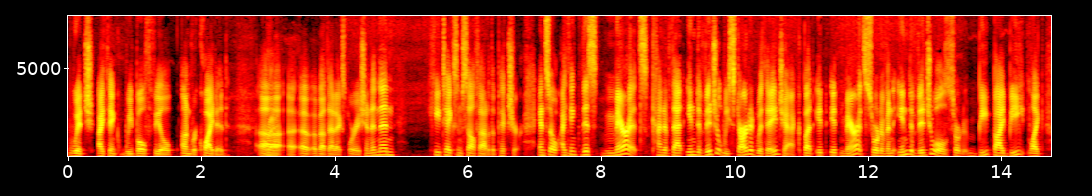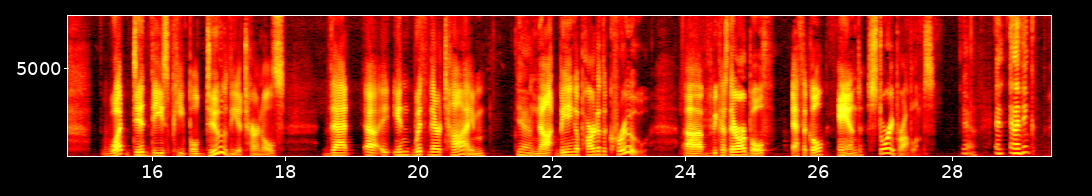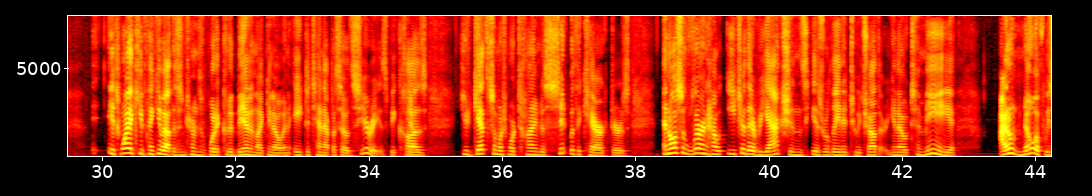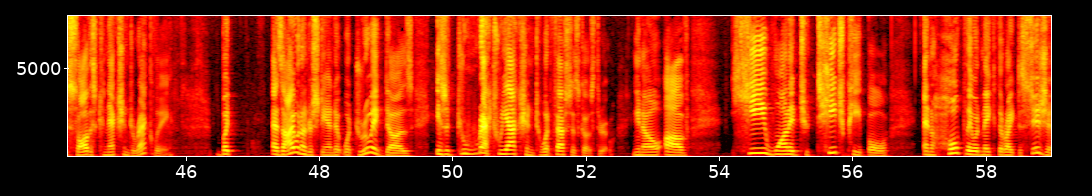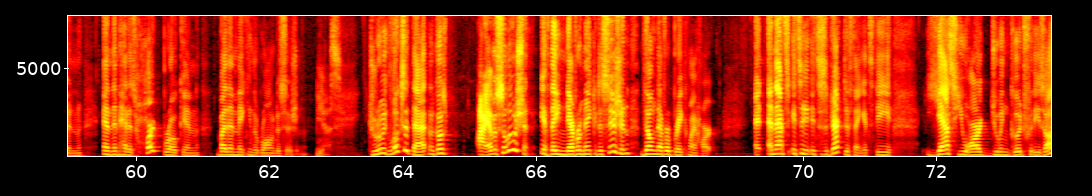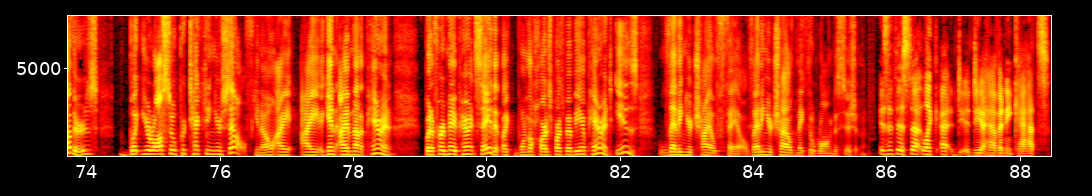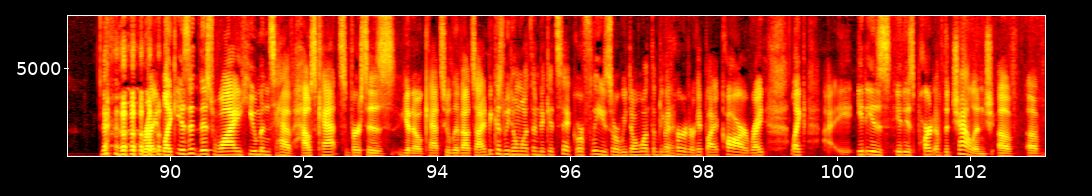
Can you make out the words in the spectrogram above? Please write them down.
which I think we both feel unrequited uh, uh, about that exploration, and then he takes himself out of the picture. And so I think this merits kind of that individual. We started with Ajax, but it it merits sort of an individual sort of beat by beat, like what did these people do, the Eternals, that uh, in with their time yeah. not being a part of the crew uh, because there are both ethical and story problems. Yeah, and and I think it's why I keep thinking about this in terms of what it could have been in like you know an eight to ten episode series because you'd get so much more time to sit with the characters and also learn how each of their reactions is related to each other. You know, to me, I don't know if we saw this connection directly, but as I would understand it, what Druig does is a direct reaction to what Phastos goes through. You know, of he wanted to teach people and hope they would make the right decision, and then had his heart broken by them making the wrong decision. Yes. Druig looks at that and goes, I have a solution. If they never make a decision, they'll never break my heart. And, and that's it's a, it's a subjective thing. It's the yes, you are doing good for these others, but you're also protecting yourself. You know, I I again I am not a parent, but I've heard many parents say that like one of the hardest parts about being a parent is letting your child fail, letting your child make the wrong decision. Is it this that like uh, do, do you have any cats? right? Like, isn't this why humans have house cats versus, you know, cats who live outside? Because we don't want them to get sick or fleas, or we don't want them to Right. get hurt or hit by a car, right? Like, it is it is part of the challenge of of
